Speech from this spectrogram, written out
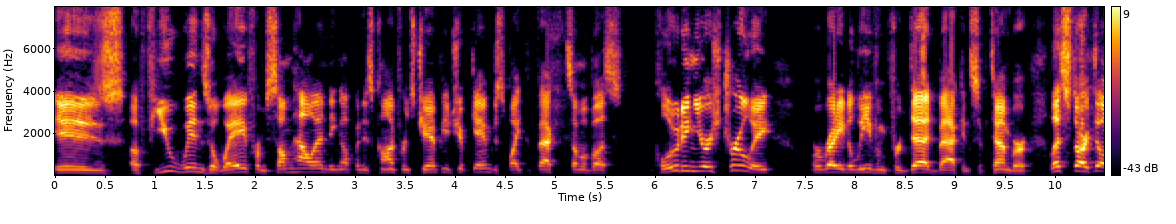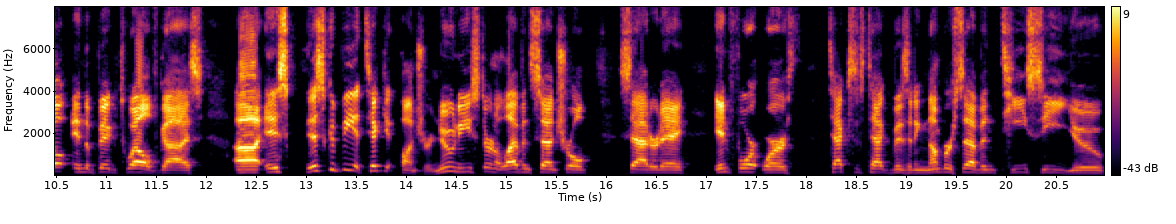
is a few wins away from somehow ending up in his conference championship game, despite the fact that some of us, including yours truly, were ready to leave him for dead back in September. Let's start though in the Big 12, guys. Uh, is, this could be a ticket puncher. Noon Eastern, 11 Central, Saturday in Fort Worth. Texas Tech visiting number seven TCU.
